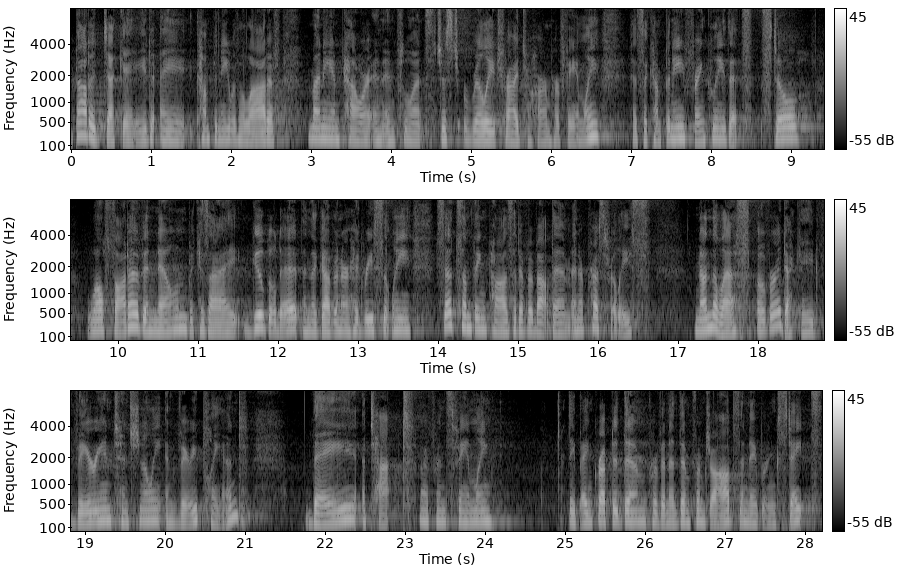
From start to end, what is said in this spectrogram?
about a decade, a company with a lot of money and power and influence just really tried to harm her family. It's a company, frankly, that's still well thought of and known because I Googled it, and the governor had recently said something positive about them in a press release. Nonetheless, over a decade, very intentionally and very planned, they attacked my friend's family. They bankrupted them, prevented them from jobs in neighboring states.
